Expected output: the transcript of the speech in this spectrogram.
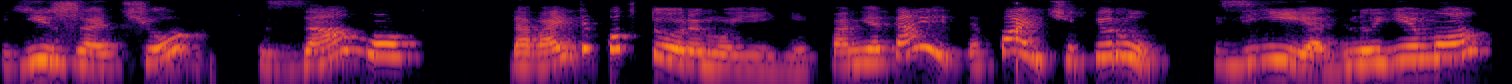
їжачок, замок. Давайте повторимо її. Пам'ятаєте? Пальчики рук з'єднуємо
